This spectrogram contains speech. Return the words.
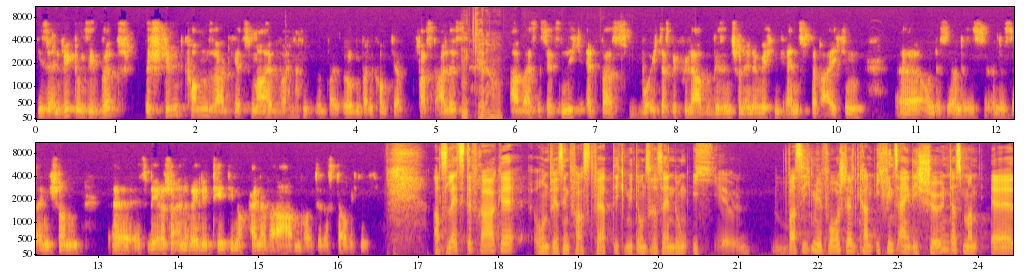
diese Entwicklung, sie wird bestimmt kommen, sage ich jetzt mal, weil, weil irgendwann kommt ja fast alles. Genau. Aber es ist jetzt nicht etwas, wo ich das Gefühl habe, wir sind schon in irgendwelchen Grenzbereichen äh, und, es, und, es ist, und es ist eigentlich schon, äh, es wäre schon eine Realität, die noch keiner wahrhaben wollte. Das glaube ich nicht. Als letzte Frage, und wir sind fast fertig mit unserer Sendung. Ich äh, was ich mir vorstellen kann, ich finde es eigentlich schön, dass man äh,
